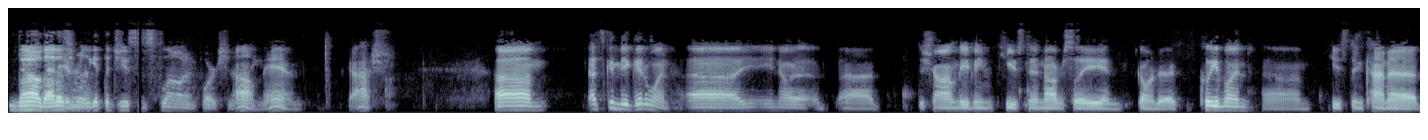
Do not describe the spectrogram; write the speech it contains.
No, that doesn't really get the juices flowing, unfortunately. Oh man, gosh. Um, that's gonna be a good one. Uh, you, you know, uh, Deshaun leaving Houston, obviously, and going to Cleveland. Um, Houston kind of,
